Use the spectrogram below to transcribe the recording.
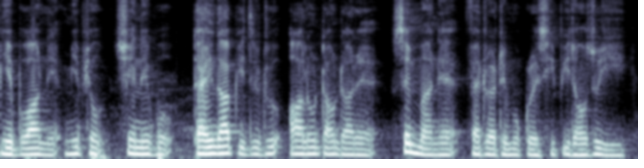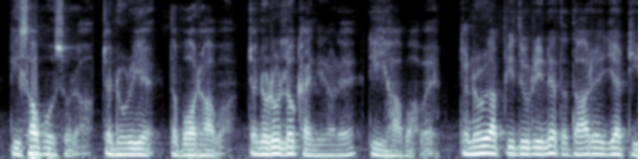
မြေပွားနဲ့အမြင့်ဖြုတ်ရှင်းလင်းဖို့တိုင်းသားပြည်သူတို့အားလုံးတောင်းတတဲ့စစ်မှန်တဲ့ Federal Democracy ပြည်ထောင်စုကြီးတည်ဆောက်ဖို့ဆိုတာကျွန်တော်တို့ရဲ့သဘောထားပါကျွန်တော်တို့လောက်ကိုင်နေတာလည်းဒီဟာပါပဲကျွန်တော်တို့ကပြည်သူတွေနဲ့တသားတဲ့ရက်တီ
